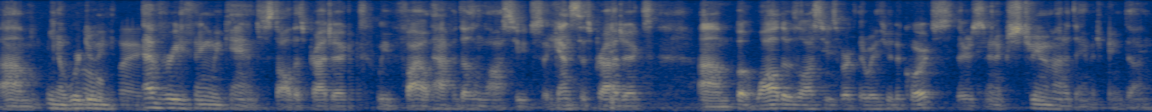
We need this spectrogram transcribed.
Um, you know, we're doing oh, everything we can to stall this project. We've filed half a dozen lawsuits against this project. Um, but while those lawsuits work their way through the courts, there's an extreme amount of damage being done.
